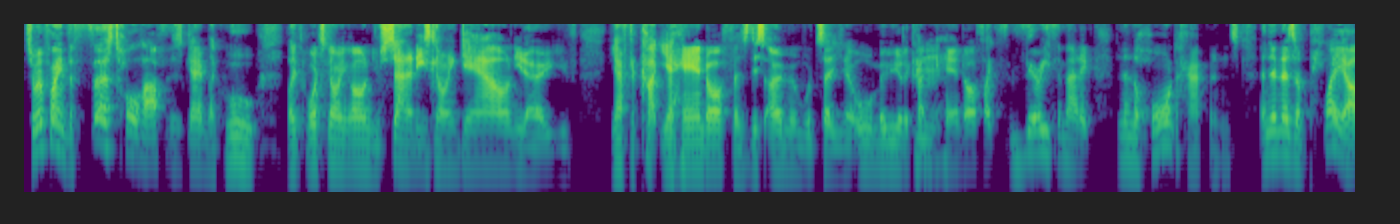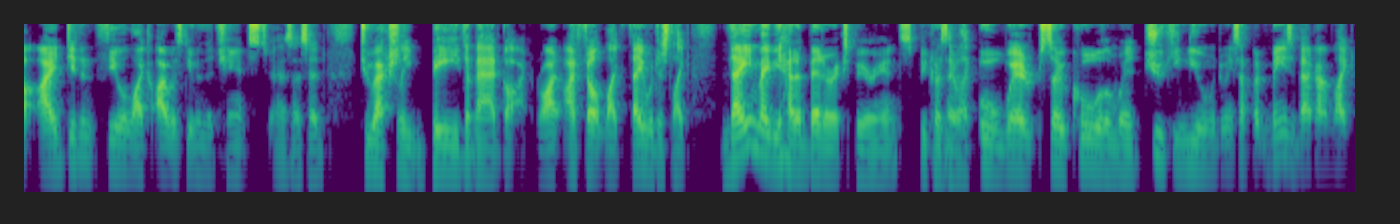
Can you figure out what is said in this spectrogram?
So we're playing the first whole half of this game, like, ooh, like what's going on? Your sanity's going down. You know, you've you have to cut your hand off, as this omen would say. You know, oh, maybe you got to cut your hand off. Like very thematic. And then the haunt happens, and then as a player, I didn't feel like I was given the chance, as I said, to actually be the bad guy, right? I felt like they were just like they maybe had a better experience because they were like, oh, we're so cool and we're juking you and we're doing stuff. But me as a bad guy, I'm like,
